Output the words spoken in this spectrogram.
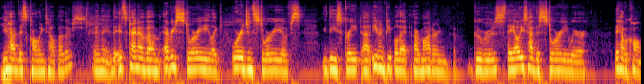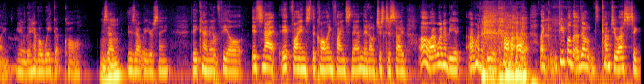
You have this calling to help others, and they, it's kind of um, every story, like origin story of s- these great, uh, even people that are modern gurus. They always have this story where they have a calling. You know, they have a wake up call. Is that is that what you're saying? They kind of feel it's not. It finds the calling finds them. They don't just decide. Oh, I want to be. A, I want to be a coach. like people that don't come to us to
